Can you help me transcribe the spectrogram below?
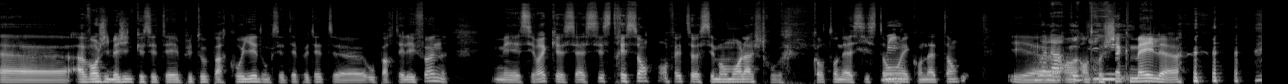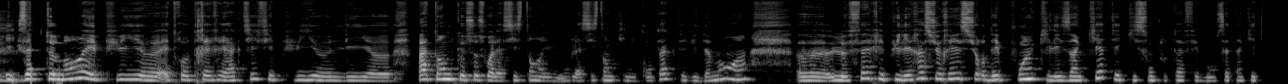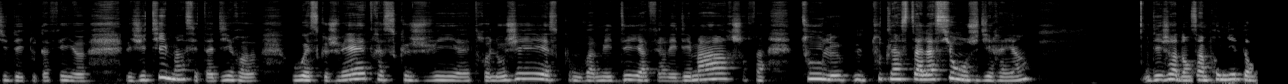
Euh, avant, j'imagine que c'était plutôt par courrier, donc c'était peut-être euh, ou par téléphone. Mais c'est vrai que c'est assez stressant en fait ces moments-là, je trouve, quand on est assistant Oui. et qu'on attend. Et euh, Voilà. en- Et entre chaque mail, euh, Exactement, et puis euh, être très réactif, et puis euh, les euh, pas attendre que ce soit l'assistant ou l'assistante qui nous contacte, évidemment, hein, le faire, et puis les rassurer sur des points qui les inquiètent et qui sont tout à fait bon. Cette inquiétude est tout à fait légitime, hein, c'est-à-dire où est-ce que je vais être, est-ce que je vais être logé, est-ce qu'on va m'aider à faire les démarches, enfin tout le toute l'installation, je dirais, hein, déjà dans un premier temps.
